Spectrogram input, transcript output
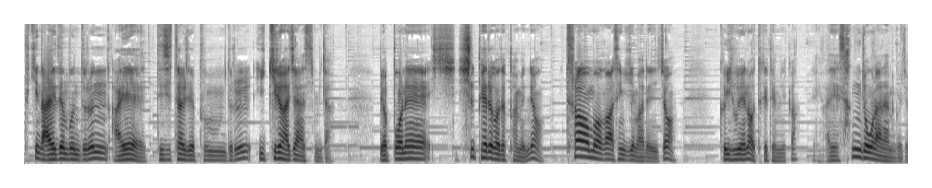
특히 나이 든 분들은 아예 디지털 제품들을 익히려 하지 않습니다. 몇 번의 실패를 거듭하면요. 트라우마가 생기기 마련이죠. 그 이후에는 어떻게 됩니까? 예, 아예 상종을 안 하는 거죠.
